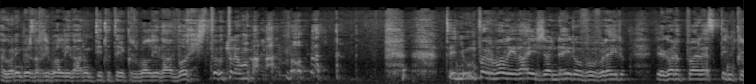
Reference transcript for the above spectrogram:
Agora, em vez de rivalidar um título, tenho que rivalidar dois. Estou tramado. tenho um para revalidar em janeiro ou fevereiro e agora parece que tenho que,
